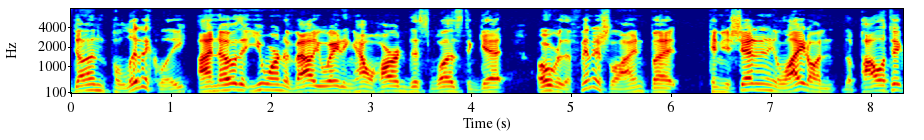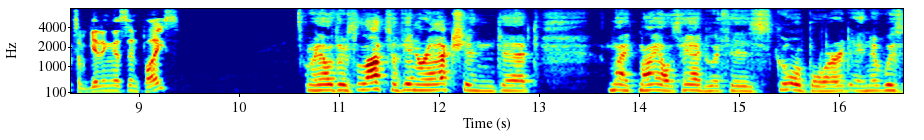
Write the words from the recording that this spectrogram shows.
done politically. I know that you weren't evaluating how hard this was to get over the finish line, but can you shed any light on the politics of getting this in place? Well, there's lots of interaction that Mike Miles had with his school board, and it was,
